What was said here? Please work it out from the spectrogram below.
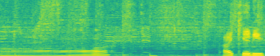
Aww. Bye, kitty.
